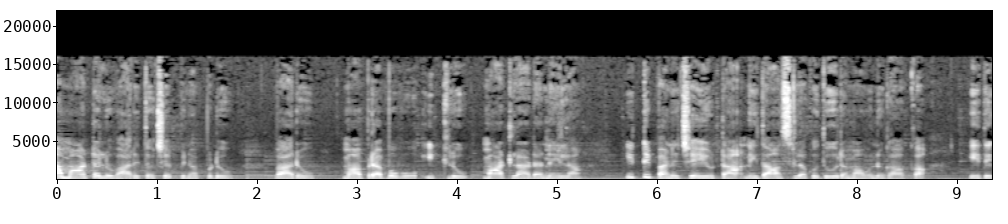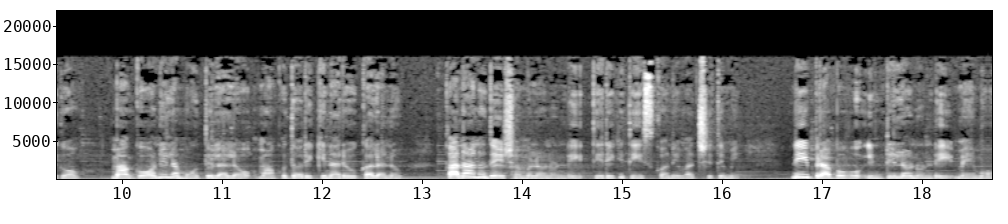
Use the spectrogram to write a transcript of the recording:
ఆ మాటలు వారితో చెప్పినప్పుడు వారు మా ప్రభువు ఇట్లు మాట్లాడనేలా. ఇట్టి పని చేయుట నీ దాసులకు దూరమవునుగాక ఇదిగో మా గోనెల మూతులలో మాకు దొరికిన రూకలను కనాను దేశములో నుండి తిరిగి తీసుకొని వచ్చితిమి. నీ ప్రభువు ఇంటిలో నుండి మేము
